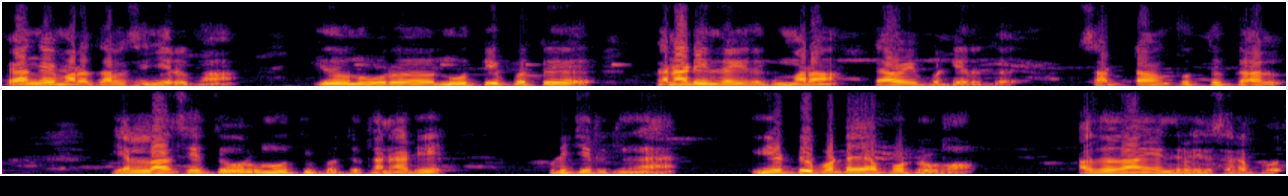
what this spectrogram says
வேங்கை மரத்தால் செஞ்சுருக்கோம். இது ஒரு நூற்றி பத்து கண்ணாடி இந்த இதுக்கு மரம் தேவைப்பட்டிருக்கு. சட்டம் குத்துக்கால் எல்லாம் சேர்த்து ஒரு நூற்றி பத்து கண்ணாடி பிடிச்சிருக்குங்க. இது எட்டு பட்டையாக போட்டிருக்கோம். அதுதான் என்னுடைய சிறப்பு.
